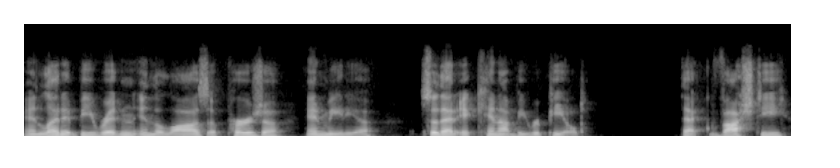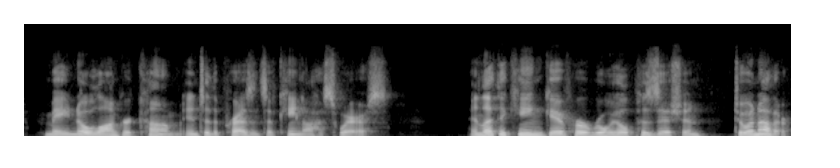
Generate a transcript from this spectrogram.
and let it be written in the laws of Persia and Media, so that it cannot be repealed, that Vashti may no longer come into the presence of King Ahasuerus, and let the king give her royal position to another,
